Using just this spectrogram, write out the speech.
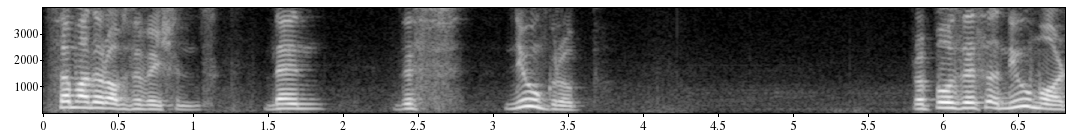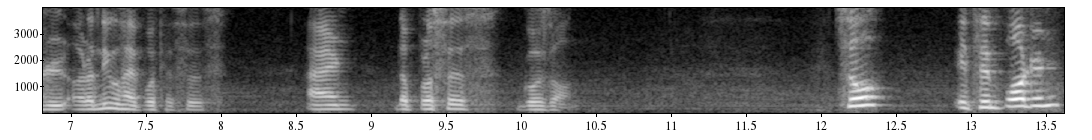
some other observations, then this new group proposes a new model or a new hypothesis and the process goes on. So, it is important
